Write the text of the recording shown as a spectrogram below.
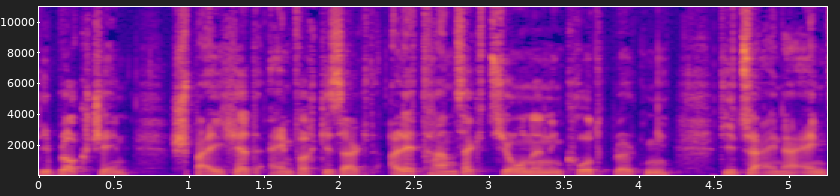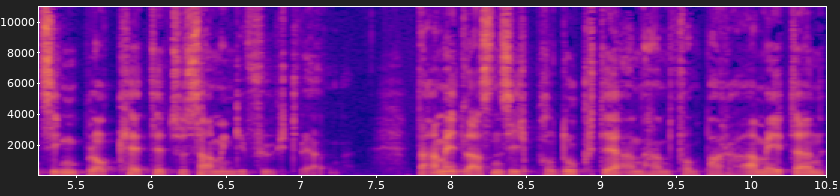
Die Blockchain speichert einfach gesagt alle Transaktionen in Codeblöcken, die zu einer einzigen Blockkette zusammengefügt werden. Damit lassen sich Produkte anhand von Parametern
